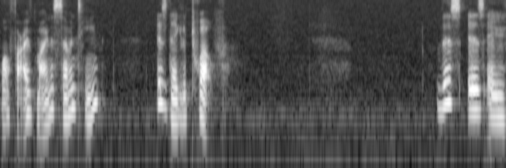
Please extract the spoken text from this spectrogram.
well, 5 minus 17 is negative 12. This is a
